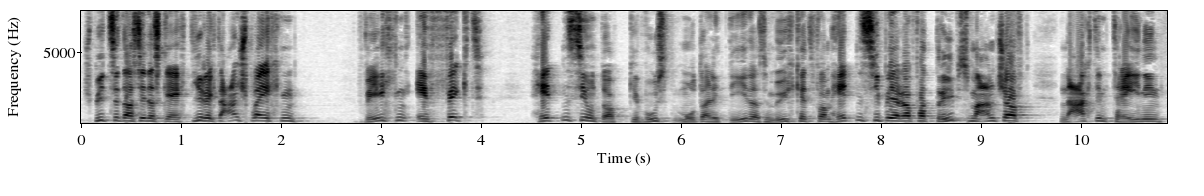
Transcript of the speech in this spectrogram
spitze, dass Sie das gleich direkt ansprechen. Welchen Effekt hätten Sie, und auch gewusst Modalität, also Möglichkeitsform, hätten Sie bei Ihrer Vertriebsmannschaft nach dem Training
